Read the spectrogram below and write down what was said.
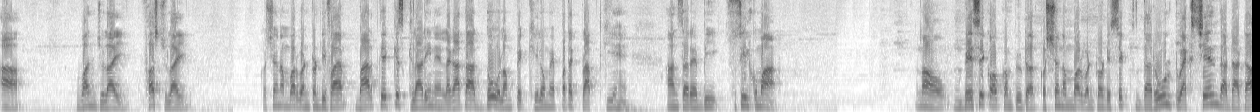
आ 1 जुलाई, first July. Question number 125 Bharat के किस खिलाड़ी ने लगातार दो ओलंपिक खेलों में पदक प्राप्त किए हैं? आंसर है B Sushil Kumar. Now basic of computer question number 126 the rule to exchange the data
